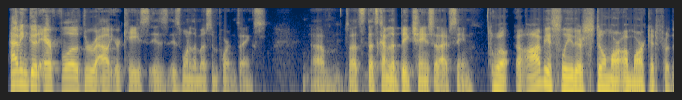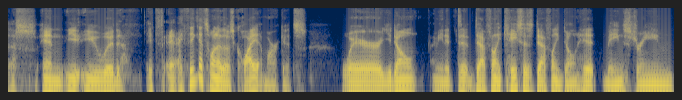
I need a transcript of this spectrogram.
having good airflow throughout your case is is one of the most important things. Um, so that's that's kind of the big change that i've seen. Well obviously there's still more a market for this and you you would it's i think it's one of those quiet markets where you don't i mean it d- definitely cases definitely don't hit mainstream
